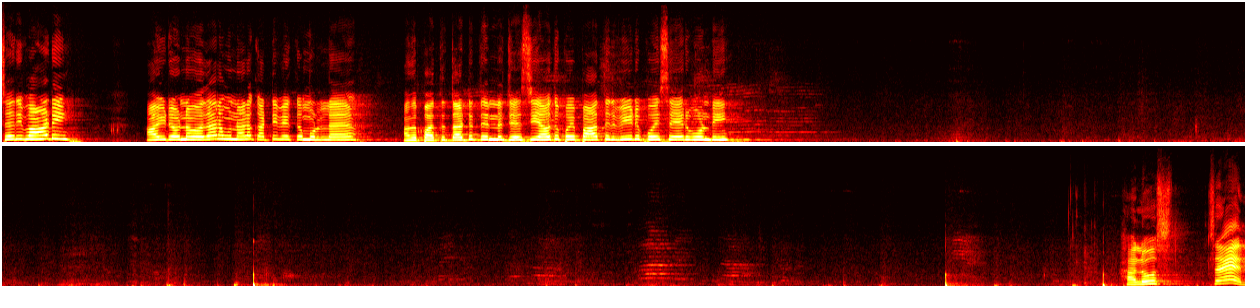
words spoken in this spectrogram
சரி வாடி. ஆயிடோன்னவோ தான் உன்னால் கட்டி வைக்க முடியல. அந்த பத்து தட்டு தின்ன ஜெஸ்ஸியாவது போய் பார்த்துட்டு வீடு போய் சேருவோண்டி ஹலோ சார்.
